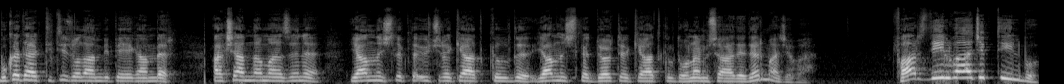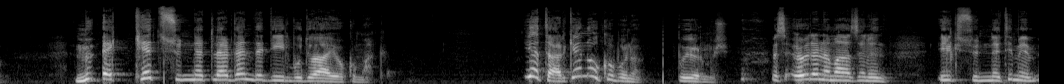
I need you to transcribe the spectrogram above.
bu kadar titiz olan bir peygamber akşam namazını yanlışlıkla üç rekat kıldı, yanlışlıkla dört rekat kıldı ona müsaade eder mi acaba? Farz değil, vacip değil bu. Müekket sünnetlerden de değil bu duayı okumak. Yatarken oku bunu buyurmuş. Mesela öğle namazının ilk sünneti mi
